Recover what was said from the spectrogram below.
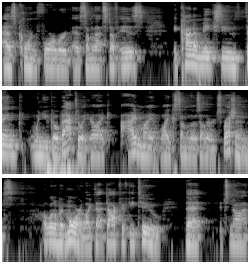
as corn forward as some of that stuff is. It kind of makes you think when you go back to it, you're like, I might like some of those other expressions a little bit more, like that Doc 52, that it's not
